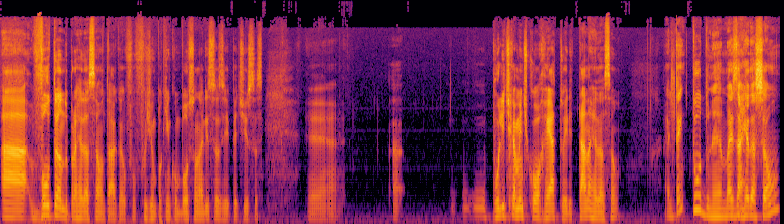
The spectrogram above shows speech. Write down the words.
Ah, voltando para a redação, tá? Eu fugi um pouquinho com bolsonaristas e petistas. É, o politicamente correto, ele está na redação? Ele tem tudo, né? Mas na redação,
